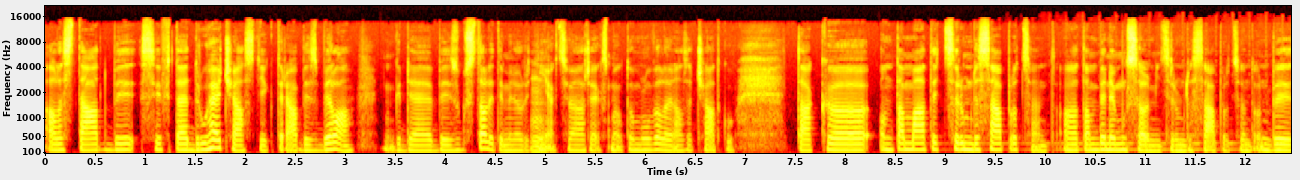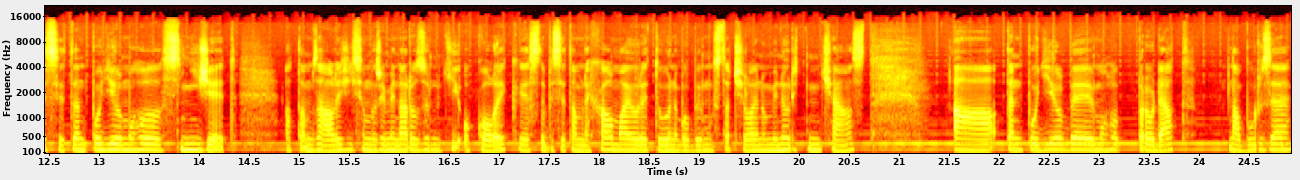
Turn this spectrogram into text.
ale stát by si v té druhé části, která by zbyla, kde by zůstali ty minoritní hmm. akcionáři, jak jsme o tom mluvili na začátku, tak eh, on tam má teď 70%, ale tam by nemusel mít 70%. On by si ten podíl mohl snížit a tam záleží samozřejmě na rozhodnutí o kolik, jestli by si tam nechal majoritu nebo by mu stačila jenom minoritní část a ten podíl by mohl prodat na burze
